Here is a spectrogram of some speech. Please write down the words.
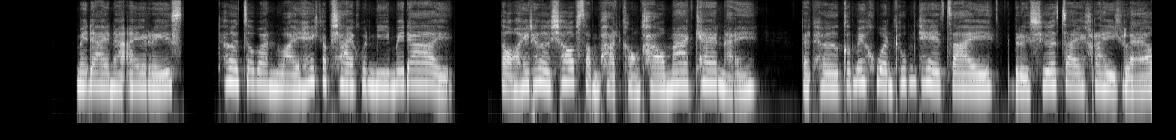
ๆ ไม่ได้นะไอริส เธอจะวันไหวให้กับชายคนนี้ไม่ได้ ต่อให้เธอชอบสัมผัสของเขามากแค่ไหน แต่เธอก็ไม่ควรทุ่มเทใจหรือเชื่อใจใครอีกแล้ว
